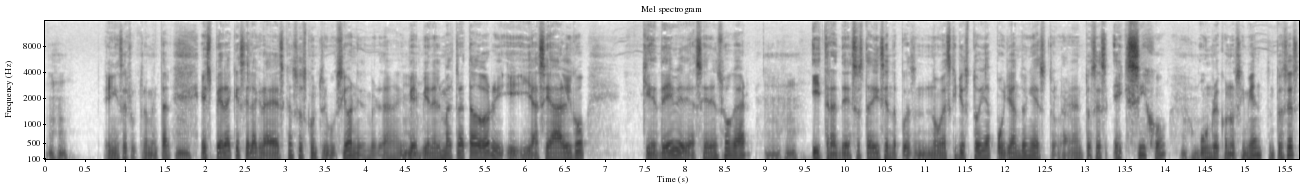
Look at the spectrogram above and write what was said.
En esa estructura mental. Mm. Espera que se le agradezcan sus contribuciones, ¿verdad? Viene el maltratador y hace algo que debe de hacer en su hogar y tras de eso está diciendo, pues no ves que yo estoy apoyando en esto, entonces exijo un reconocimiento. Entonces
